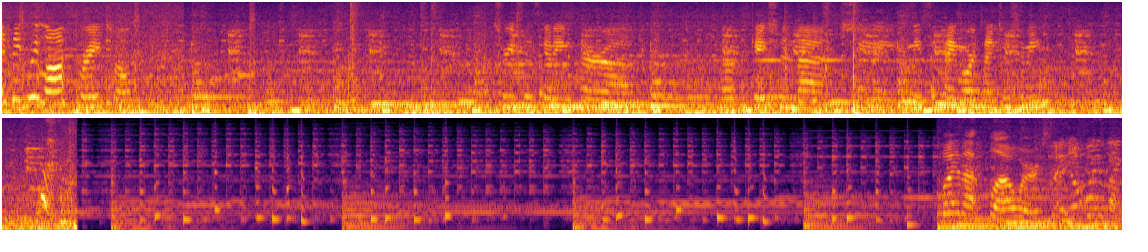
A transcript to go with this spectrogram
I think we lost Rachel. Teresa's getting her uh, notification that she needs to pay more attention to me. Buy that flower so that you can like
